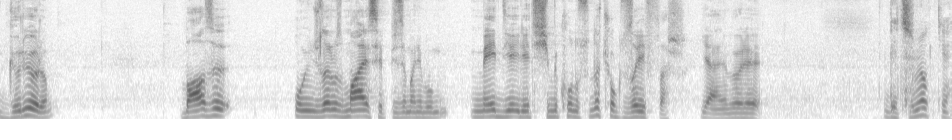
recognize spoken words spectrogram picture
görüyorum bazı oyuncularımız maalesef bizim hani bu medya iletişimi konusunda çok zayıflar. Yani böyle İletişim yok ki.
